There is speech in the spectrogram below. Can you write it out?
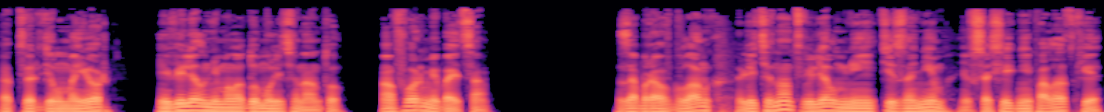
подтвердил майор и велел немолодому лейтенанту. Оформи бойца. Забрав бланк, лейтенант велел мне идти за ним и в соседней палатке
